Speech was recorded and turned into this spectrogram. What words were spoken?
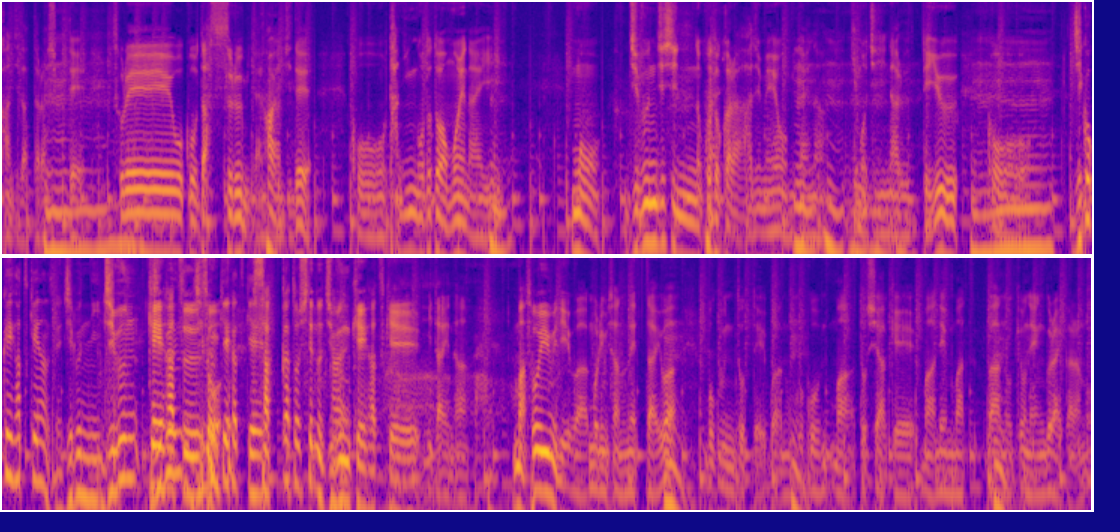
感じだったらしくてうん。それをこう脱するみたいな感じで、こう他人事とは思えない、もう自分自身のことから始めようみたいなうん。気持ちになるっていうこううん自己啓発系なんですね自分に。自分啓発自分自分啓発系。そう作家としての自分啓発系みたいな、まあそういう意味で言えば森美さんの熱帯は、うん。僕にとってあのうん。ここ、まあ、年明け、まあ、年末あの、うん。去年ぐらいからの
